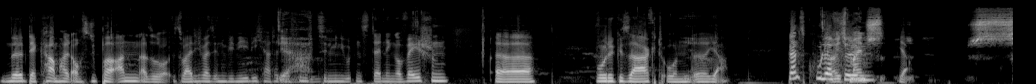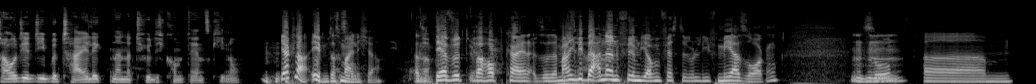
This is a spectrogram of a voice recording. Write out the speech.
ne, der kam halt auch super an. Also soweit ich weiß, in Venedig hatte ja. der 15 Minuten Standing Ovation, äh, wurde gesagt und ja, äh, ja. ganz cooler aber Film. Ich mein, ja. Schau dir die Beteiligten an. Natürlich kommt der ins Kino. Ja klar, eben, das also, meine ich ja. Also ja. der wird überhaupt kein, also da mache ich lieber anderen Filmen, die auf dem Festival lief, mehr Sorgen. Mhm. So, ähm,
